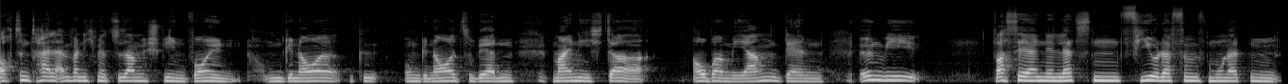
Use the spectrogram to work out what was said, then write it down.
auch zum Teil einfach nicht mehr zusammenspielen wollen. Um genauer, um genauer zu werden, meine ich da Aubameyang, denn irgendwie, was er in den letzten vier oder fünf Monaten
